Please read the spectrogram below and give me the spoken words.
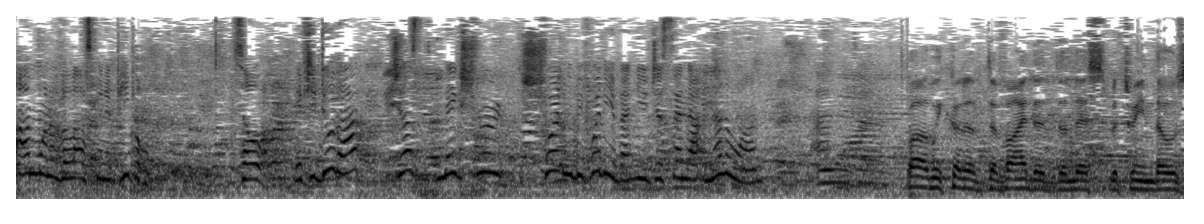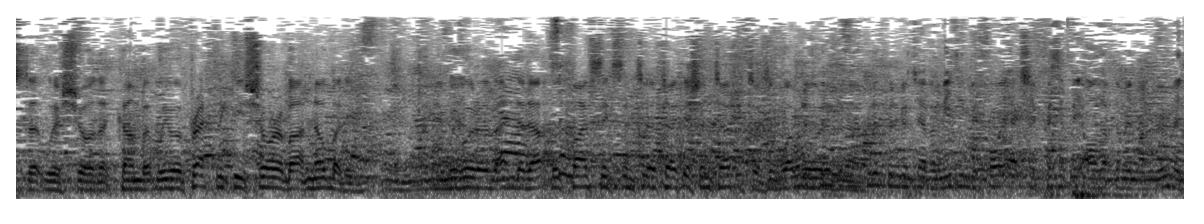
I'm one of the last minute people. So if you do that, just make sure shortly before the event you just send out another one. And uh, Well, we could have divided the list between those that we're sure that come, but we were practically sure about nobody. I mean, we would have ended up with five, six inter- Turkish interpreters. And what would It have could have been good to have a meeting before you actually physically all have them in one room and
